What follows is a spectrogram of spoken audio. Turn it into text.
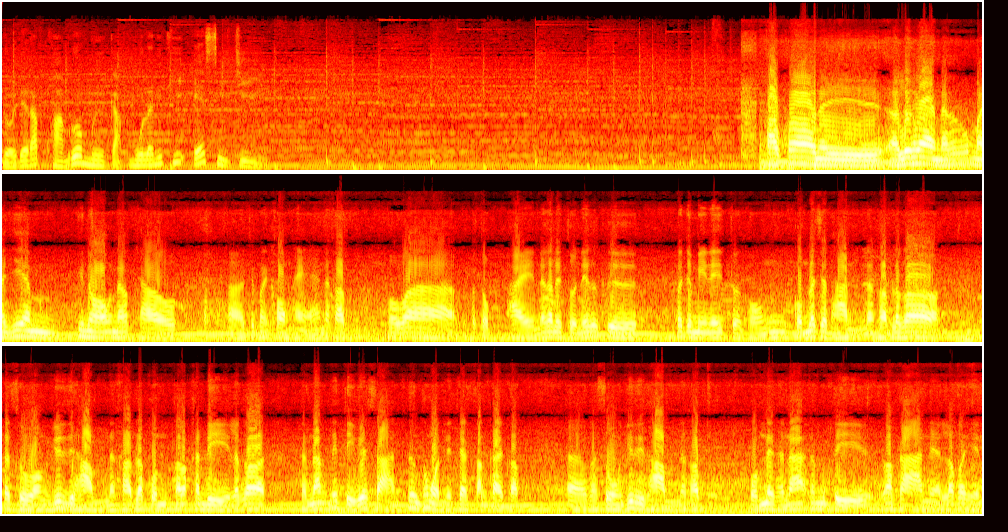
โดยได้รับความร่วมมือกับมูลนิธิ SCG ครับก็ในเรื่องแรกนะครับก็มาเยี่ยมพี่น้องนะครับชาวเอ่อที่มันคลองแหนะครับ เพราะว่าประสบภัยแล้วก็ในส่วนนี้ก็คือก็จะมีในส่วนของกรมราชทัณฑ์นะครับ แล้วก็กระทรวงยุติธรรมนะครับและกรมกรคดี แล้วก็สำนักนิติวิทยาศาสตร์ ซึ่งทั้งหมดเนี่ยจะสังกัดกับกระทรวงยุติธรรมนะครับ ผมในฐานะรัฐมนตรีว่าการเนี่ยเราก็เห็น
